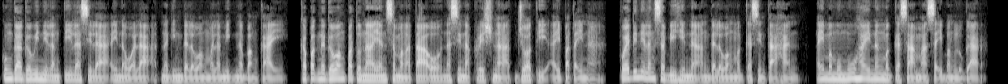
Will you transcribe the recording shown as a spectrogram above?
kung gagawin nilang tila sila ay nawala at naging dalawang malamig na bangkay. Kapag nagawang patunayan sa mga tao na sina Krishna at Jyoti ay patay na, pwede nilang sabihin na ang dalawang magkasintahan ay mamumuhay ng magkasama sa ibang lugar.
